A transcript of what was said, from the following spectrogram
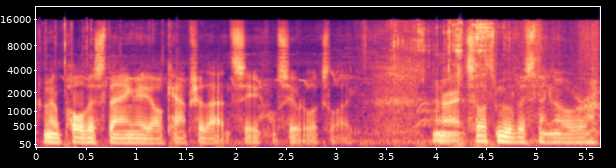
I'm gonna pull this thing, maybe I'll capture that and see, we'll see what it looks like. All right, so let's move this thing over.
